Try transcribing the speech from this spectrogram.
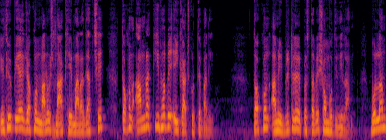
ইথিওপিয়ায় যখন মানুষ না খেয়ে মারা যাচ্ছে, তখন আমরা কীভাবে এই কাজ করতে পারি? তখন আমি ব্রিটেনের প্রস্তাবে সম্মতি দিলাম। বললাম,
